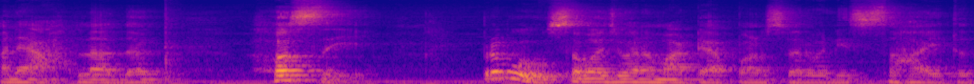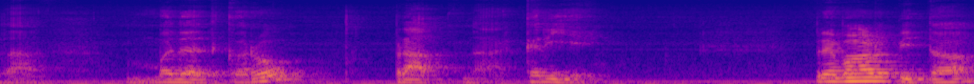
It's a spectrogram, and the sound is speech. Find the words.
અને આહલાદક હશે. પ્રભુ, સમજવાના માટે આપણ સર્વની સહાય તથા મદદ કરો. પ્રાર્થના કરીએ. પ્રેમાળ પિતા,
